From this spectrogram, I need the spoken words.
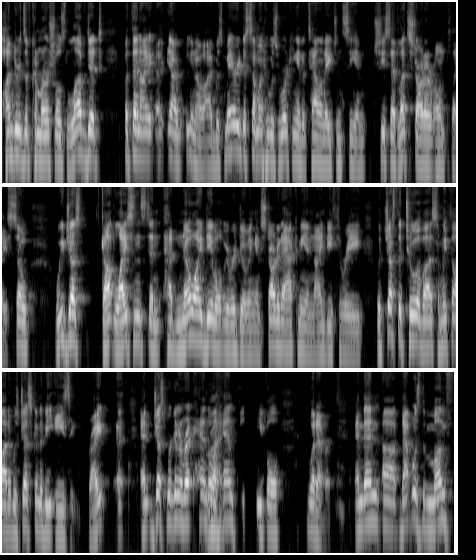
hundreds of commercials. Loved it. But then I, uh, yeah, you know, I was married to someone who was working at a talent agency, and she said, "Let's start our own place." So we just got licensed and had no idea what we were doing and started Acme in 93 with just the two of us. And we thought it was just going to be easy, right? And just we're going to handle right. a handful of people, whatever. And then uh, that was the month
